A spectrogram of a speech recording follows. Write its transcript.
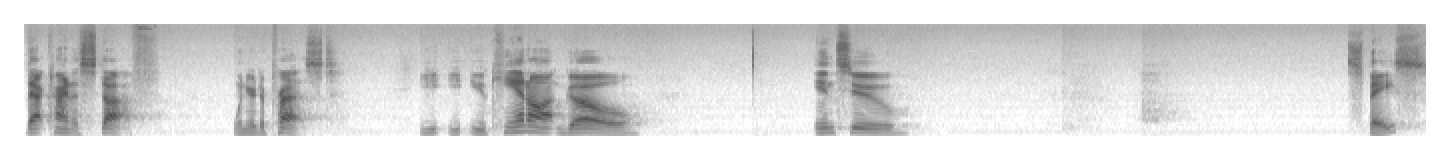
that kind of stuff when you're depressed. You, you, you cannot go into space.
